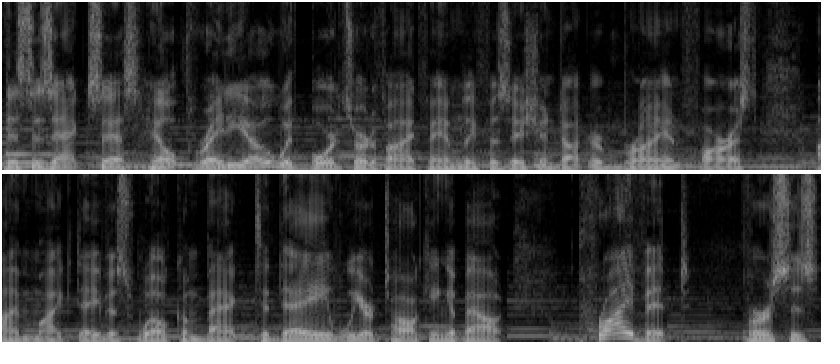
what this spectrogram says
This is Access Health Radio with board certified family physician Dr. Brian Forrest. I'm Mike Davis. Welcome back. Today we are talking about private versus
